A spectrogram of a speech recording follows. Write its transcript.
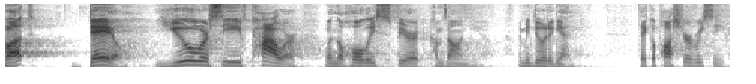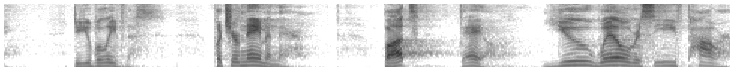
But, Dale, you will receive power when the Holy Spirit comes on you. Let me do it again. Take a posture of receiving. Do you believe this? Put your name in there. But, Dale, you will receive power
